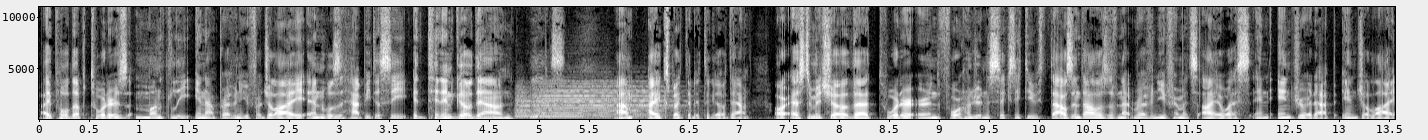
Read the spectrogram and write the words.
I pulled up Twitter's monthly in app revenue for July and was happy to see it didn't go down. Yes. Um, I expected it to go down. Our estimates show that Twitter earned $462,000 of net revenue from its iOS and Android app in July.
